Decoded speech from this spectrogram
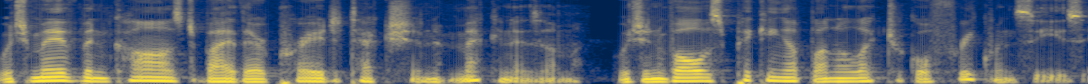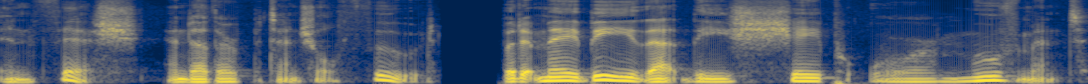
which may have been caused by their prey detection mechanism, which involves picking up on electrical frequencies in fish and other potential food. But it may be that the shape or movement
